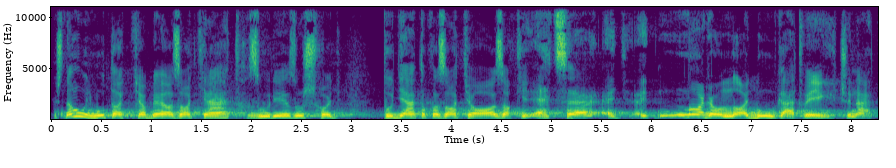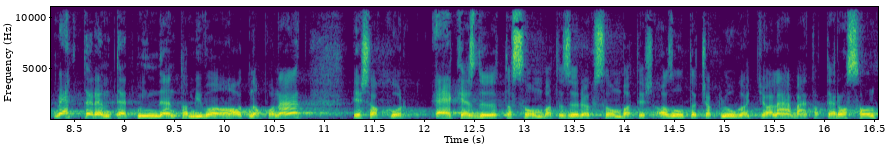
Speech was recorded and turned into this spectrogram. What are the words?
És nem úgy mutatja be az atyát az Úr Jézus, hogy Tudjátok, az atya az, aki egyszer egy, egy nagyon nagy munkát végigcsinált. Megteremtett mindent, ami van hat napon át, és akkor elkezdődött a szombat, az örök szombat, és azóta csak lógatja a lábát a teraszon,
